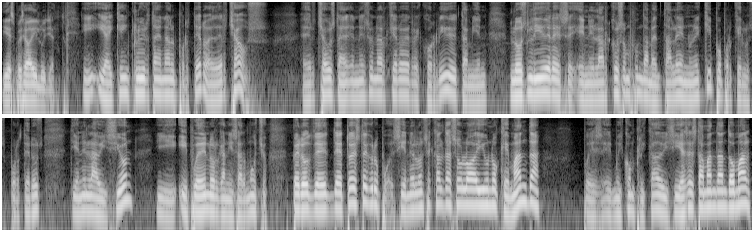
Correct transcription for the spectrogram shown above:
y después se va diluyendo. Y, y hay que incluir también al portero, Eder Chaus. Eder Chaus también es un arquero de recorrido y también los líderes en el arco son fundamentales en un equipo porque los porteros tienen la visión y, y pueden organizar mucho. Pero de, de, todo este grupo, si en el Once Caldas solo hay uno que manda, pues es muy complicado. Y si ese está mandando mal,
